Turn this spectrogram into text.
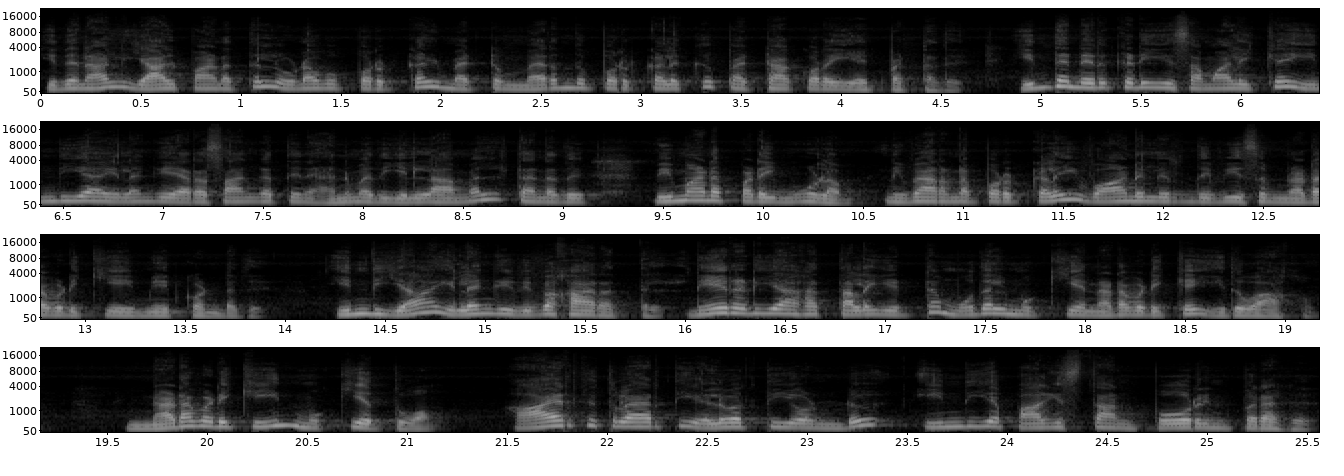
இதனால் யாழ்ப்பாணத்தில் உணவுப் பொருட்கள் மற்றும் மருந்து பொருட்களுக்கு பற்றாக்குறை ஏற்பட்டது. இந்த நெருக்கடியை சமாளிக்க இந்தியா இலங்கை அரசாங்கத்தின் அனுமதி இல்லாமல் தனது விமானப்படை மூலம் நிவாரணப் பொருட்களை வானிலிருந்து வீசும் நடவடிக்கையை மேற்கொண்டது. இந்தியா இலங்கை விவகாரத்தில் நேரடியாக தலையிட்ட முதல் முக்கிய நடவடிக்கை இதுவாகும். நடவடிக்கையின் முக்கியத்துவம் ஆயிரத்தி தொள்ளாயிரத்தி எழுபத்தி ஒன்று இந்திய பாகிஸ்தான் போரின் பிறகு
